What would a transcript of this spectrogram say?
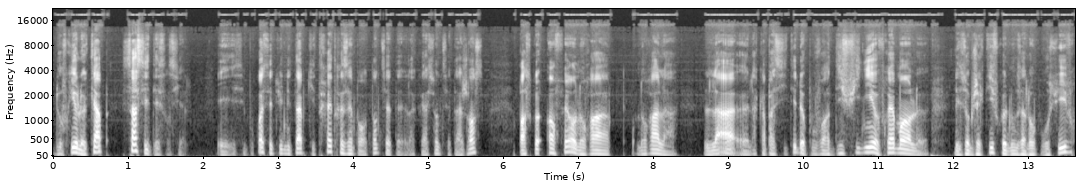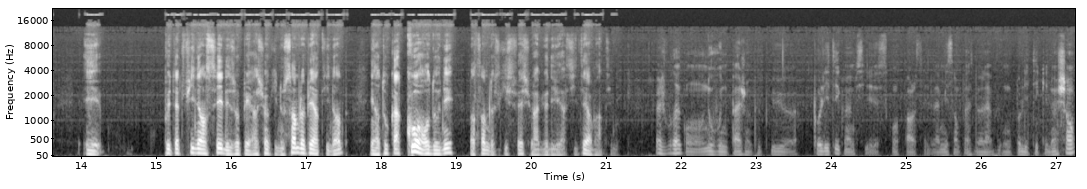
d'offrir le cap, ça c'est essentiel. Et c'est pourquoi c'est une étape qui est très très importante, cette, la création de cette agence, parce qu'enfin on aura, on aura la, la, euh, la capacité de pouvoir définir vraiment le, les objectifs que nous allons poursuivre et peut-être financer des opérations qui nous semblent pertinentes et en tout cas coordonner l'ensemble de ce qui se fait sur la biodiversité en Martinique. Je voudrais qu'on ouvre une page un peu plus euh, politique, même si ce qu'on parle, c'est de la mise en place de la politique et d'un champ.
